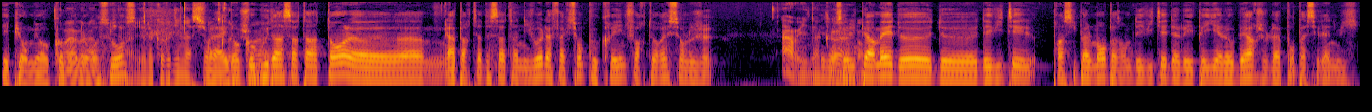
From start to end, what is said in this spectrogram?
Et puis on met en commun Ouais, les voilà, ressources. Il y a la coordination. Voilà, et donc au bout d'un certain temps, euh, à partir d'un certain niveau, la faction peut créer une forteresse sur le jeu. Ah oui, d'accord. ça lui permet de d'éviter, principalement par exemple d'éviter d'aller payer à l'auberge là pour passer la nuit.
